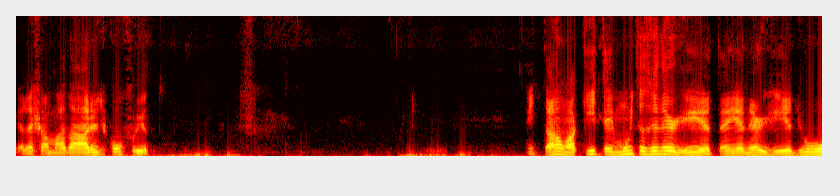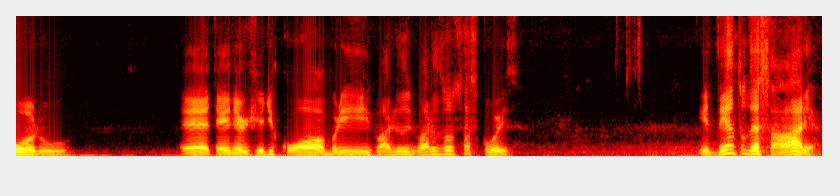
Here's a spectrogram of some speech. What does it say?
Ela é chamada área de conflito. Então aqui tem muitas energias, tem energia de ouro, é, tem energia de cobre e várias, outras coisas. E dentro dessa área,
